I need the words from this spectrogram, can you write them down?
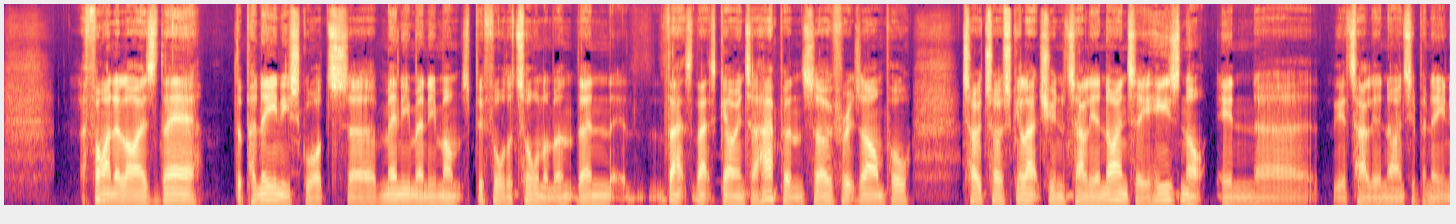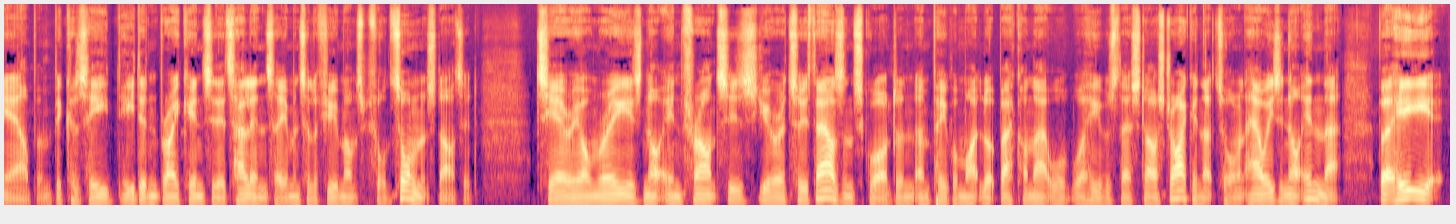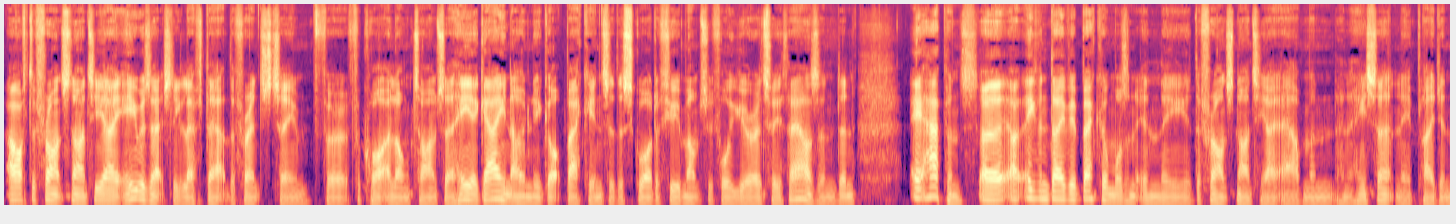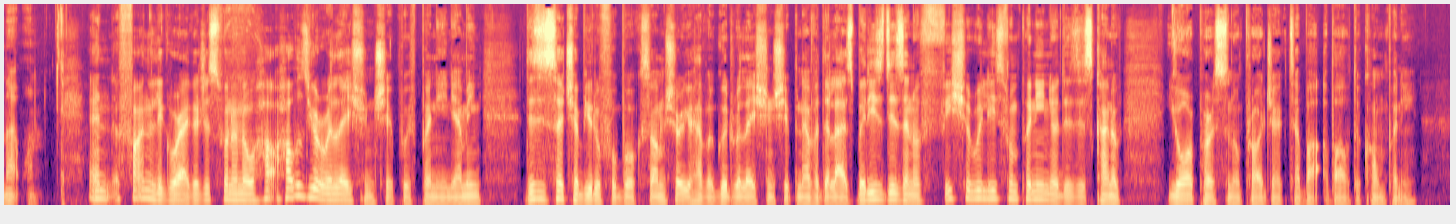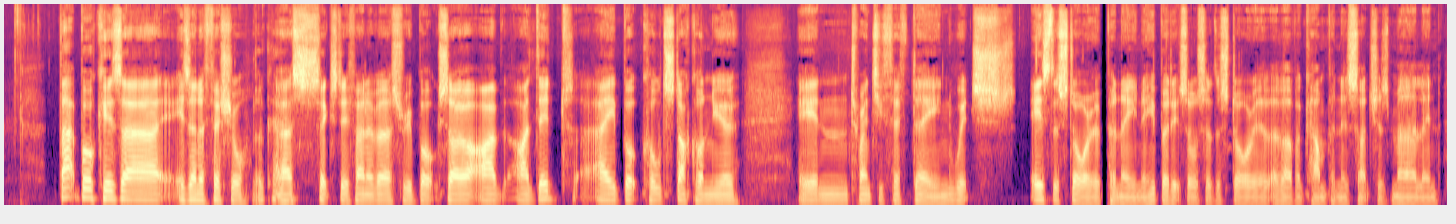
finalise their the Panini squads uh, many many months before the tournament, then that's that's going to happen. So, for example. Toto Schillaci in Italia 90, he's not in uh, the Italia 90 Panini album because he, he didn't break into the Italian team until a few months before the tournament started. Thierry Henry is not in France's Euro 2000 squad, and, and people might look back on that. Well, well, he was their star striker in that tournament. How is he not in that? But he, after France '98, he was actually left out of the French team for, for quite a long time. So he again only got back into the squad a few months before Euro 2000, and it happens. Uh, uh, even David Beckham wasn't in the, the France 98 album, and, and, he certainly played in that one. And finally, Greg, I just want to know how, how was your relationship with Panini? I mean, this is such a beautiful book, so I'm sure you have a good relationship nevertheless. But is this an official release from Panini, or this is kind of your personal project about, about the company? That book is uh, is an official okay. uh, 60th anniversary book. So I I did a book called Stuck on You in 2015, which is the story of Panini, but it's also the story of other companies such as Merlin,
